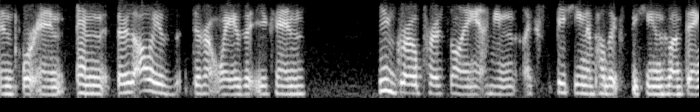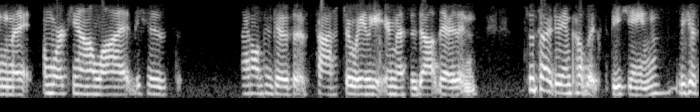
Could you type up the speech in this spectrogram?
important. And there's always different ways that you can you grow personally. I mean, like speaking and public speaking is one thing that I'm working on a lot because I don't think there's a faster way to get your message out there than to start doing public speaking because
